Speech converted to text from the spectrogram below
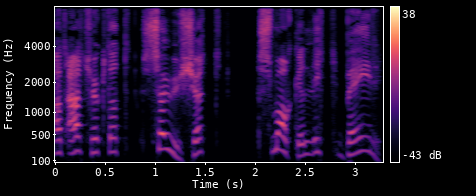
at jeg syns at sauekjøtt smaker litt bedre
